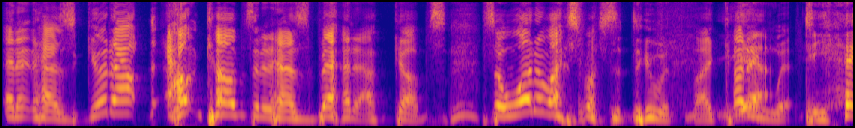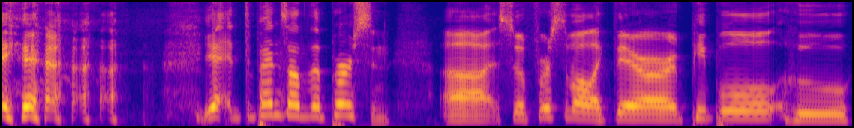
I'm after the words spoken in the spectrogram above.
and it has good out, outcomes and it has bad outcomes. So what am I supposed to do with my cutting yeah. whip? Yeah, yeah. yeah, it depends on the person. Uh, so first of all, like there are people who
